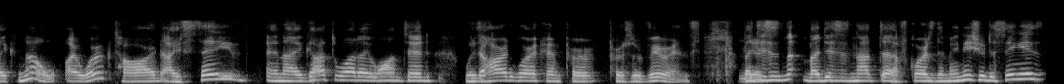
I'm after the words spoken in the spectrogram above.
like, "No, I worked hard. I saved, and I got what I wanted with Yep. hard work and per- perseverance." But Yeah. this is not. But this is not, uh, of course, the main issue. The thing is,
